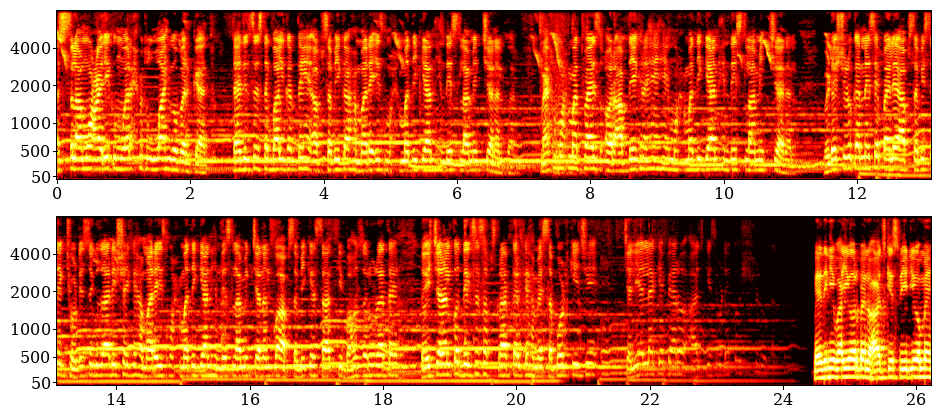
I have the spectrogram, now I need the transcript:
असलकम वरहमल वबरक दिल से इस्तकबाल करते हैं आप सभी का हमारे इस मोहम्मदी ज्ञान हिंदी इस्लामिक चैनल पर। मैं हूँ मोहम्मद फैज़ और आप देख रहे हैं मोहम्मदी ज्ञान हिंदी इस्लामिक चैनल वीडियो शुरू करने से पहले आप सभी से एक छोटी सी गुजारिश है कि हमारे इस मोहम्मदी ज्ञान हिंदी इस्लामिक चैनल को आप सभी के साथ की बहुत ज़रूरत है। तो इस चैनल को दिल से सब्सक्राइब करके हमें सपोर्ट कीजिए। चलिए अल्लाह के प्यारो, आज की इस वीडियो को शुरू करते हैं। मेरे दीनी भाई और बहनों, आज की इस वीडियो में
